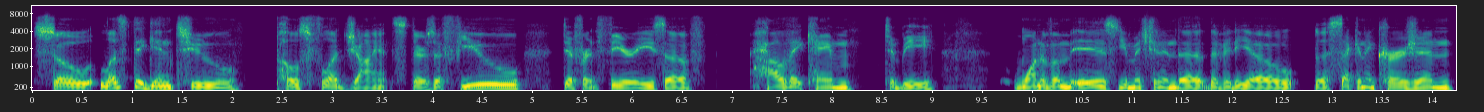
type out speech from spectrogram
So let's dig into post flood giants. There's a few different theories of how they came to be. One of them is you mentioned in the, the video the second incursion,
